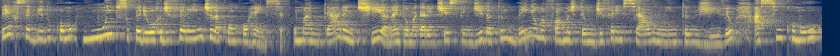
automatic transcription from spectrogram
percebido como muito superior, diferente da concorrência. Uma garantia, né? Então, uma garantia estendida também é uma forma de ter um diferencial no intangível, assim como o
